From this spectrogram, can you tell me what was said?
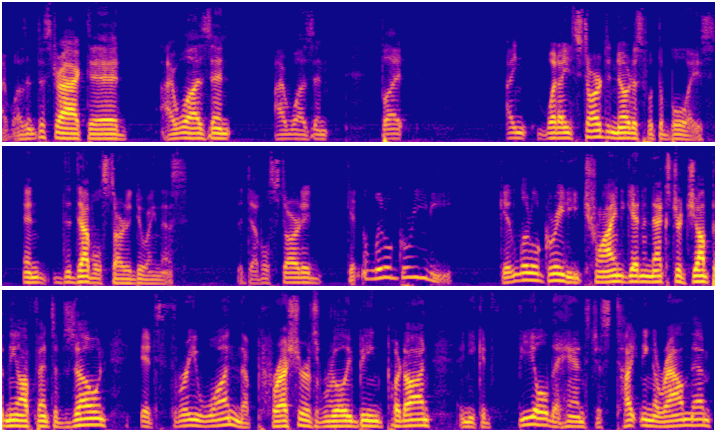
I wasn't distracted. I wasn't. I wasn't. But I, what I started to notice with the boys, and the devil started doing this. The devil started getting a little greedy, getting a little greedy, trying to get an extra jump in the offensive zone. It's 3 1. The pressure is really being put on, and you could feel the hands just tightening around them.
